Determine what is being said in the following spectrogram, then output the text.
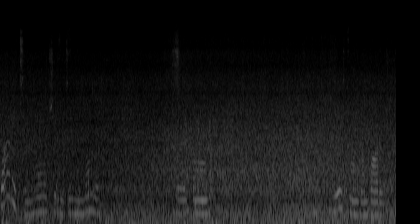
купается, но вообще людей немного. Поэтому есть вон там парочку.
